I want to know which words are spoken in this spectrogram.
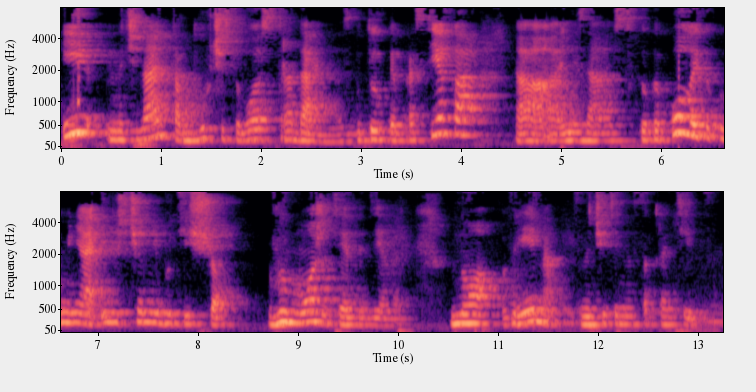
и начинать там двухчасовое страдание с бутылкой просека, а, не знаю, с кока-колой, как у меня, или с чем-нибудь еще. Вы можете это делать, но время значительно сократится.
